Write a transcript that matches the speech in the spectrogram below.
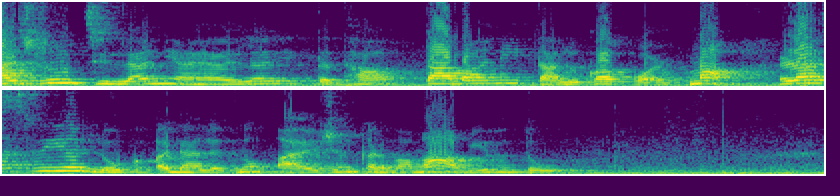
આજરોજ જિલ્લા ન્યાયાલય તથા તાબાની તાલુકા કોર્ટમાં રાષ્ટ્રીય લોક અદાલતનું આયોજન કરવામાં આવ્યું હતું.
